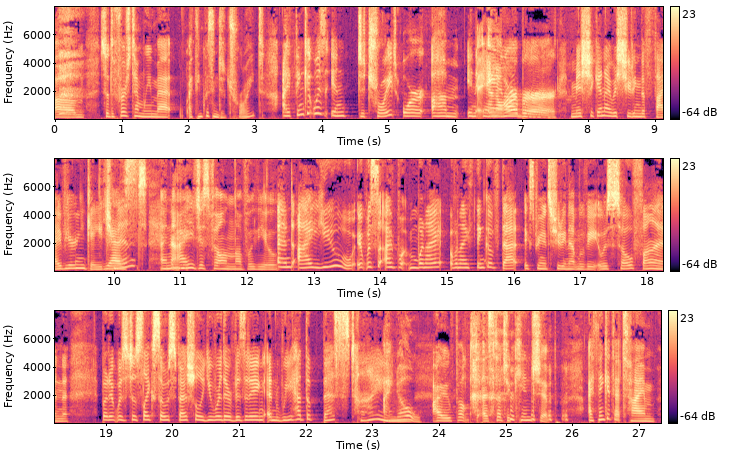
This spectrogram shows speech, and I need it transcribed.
Um, so the first time we met, I think was in Detroit. I think it was in Detroit or um, in Ann, Ann Arbor, Arbor. Michigan. I was shooting the five year engagement. and I just fell in love with you. And I you it was I when I when I think of that experience shooting that movie it was so fun but it was just like so special you were there visiting and we had the best time I know. I felt uh, such a kinship. I think at that time,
